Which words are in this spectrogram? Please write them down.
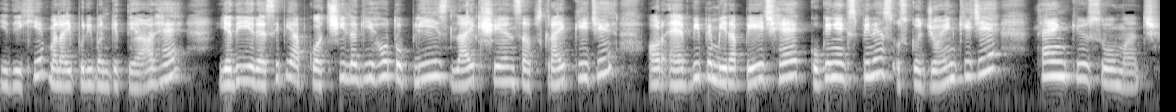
ये देखिए, मलाई पूरी बनके तैयार है। यदि ये रेसिपी आपको अच्छी लगी हो तो please like share and subscribe कीजिए। और एफ़ बी पे मेरा पेज है कुकिंग एक्सपीरियंस उसको ज्वाइन कीजिए। Thank you so much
